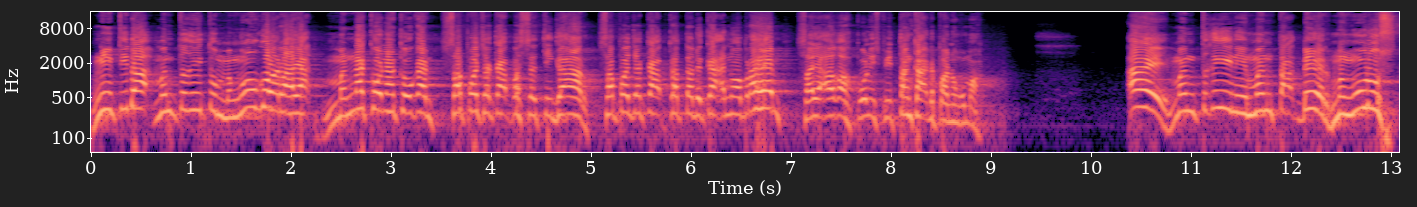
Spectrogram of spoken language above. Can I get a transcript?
Ni tidak menteri itu mengugur rakyat, menakut-nakutkan. Siapa cakap pasal 3R? Siapa cakap kata dekat Anwar Ibrahim? Saya arah polis pergi tangkap depan rumah. Eh, menteri ini mentadbir, mengurus,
